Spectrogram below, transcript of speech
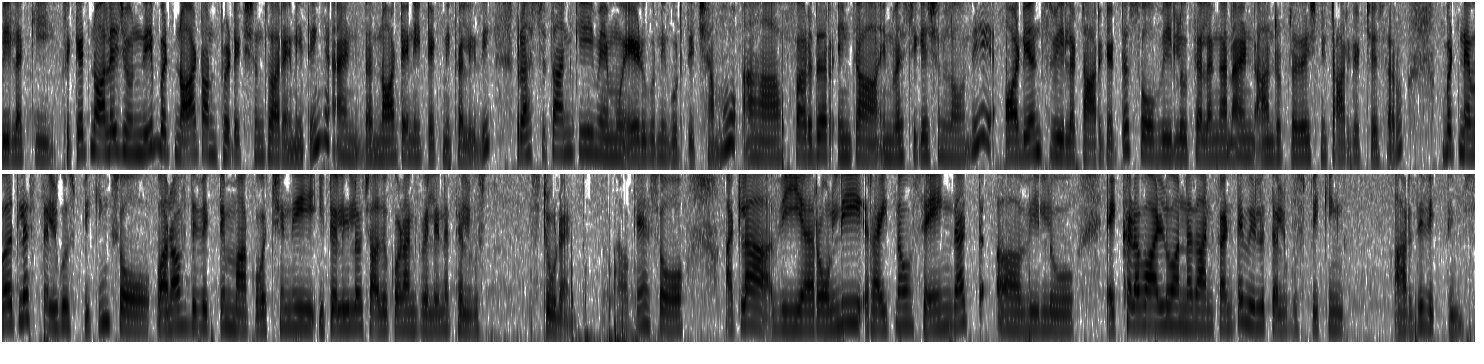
వీళ్ళకి క్రికెట్ నాలెడ్జ్ ఉంది but not on predictions or anything and not any technical ఇది. ప్రస్తుతానికి మేము ఏడుగురిని గుర్తించాము. Uh, ఫర్దర్ ఇంకా ఇన్వెస్టిగేషన్లో ఉంది. ఆడియన్స్ వీళ్ళ టార్గెట్ సో వీళ్ళు తెలంగాణ అండ్ ఆంధ్రప్రదేశ్ని టార్గెట్ చేశారు. But nevertheless Telugu speaking so one of the victim మాకు వచ్చింది ఇటలీలో చదువుకోవడానికి వెళ్ళిన తెలుగు స్టూడెంట్ ఓకే సో అట్లా we are only right now saying that వీళ్ళు ఎక్కడ వాళ్ళు అన్న దానికంటే వీళ్ళు Telugu speaking are the victims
